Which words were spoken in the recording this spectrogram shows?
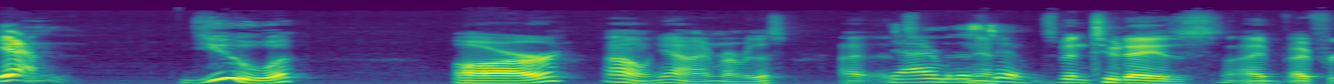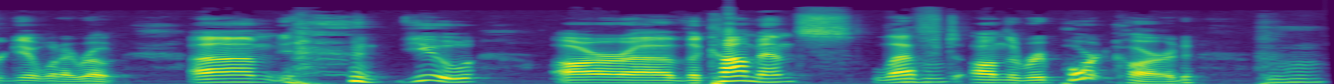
yeah. you are. Oh yeah, I remember this. Uh, Yeah, I remember this too. It's been two days. I, I forget what I wrote. Um, you are uh, the comments left Mm-hmm. on the report card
